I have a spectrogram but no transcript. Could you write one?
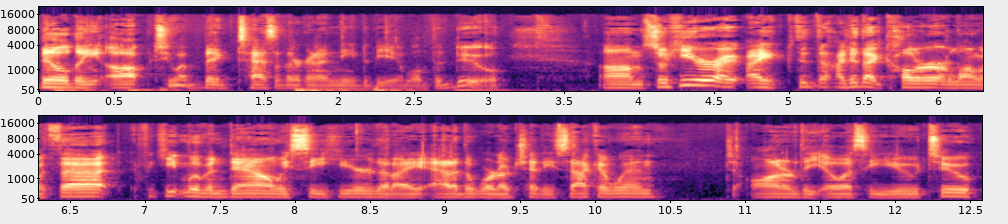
building up to a big test that they're going to need to be able to do um, so here I, I, did the, I did that color along with that if we keep moving down we see here that I added the word Oceti Sakowin to honor the OSEU too.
